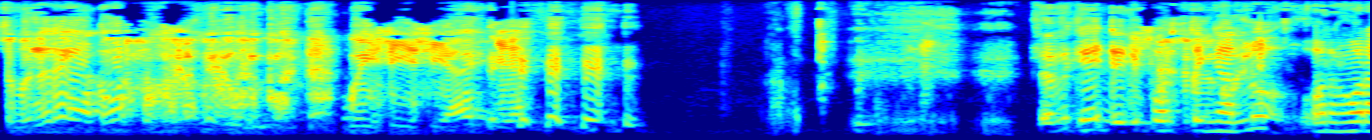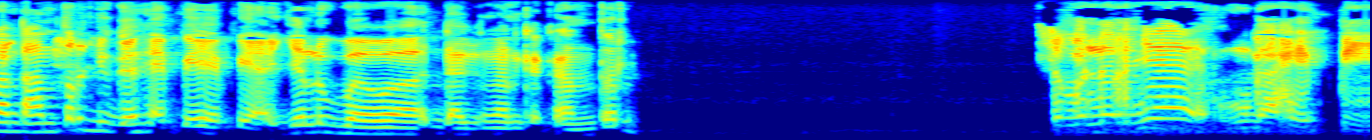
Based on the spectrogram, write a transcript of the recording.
Sebenarnya nggak kosong, tapi gue, gue isi-isi aja. tapi kayak dari postingan lu orang-orang kantor juga happy happy aja lu bawa dagangan ke kantor Sebenarnya nggak happy,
